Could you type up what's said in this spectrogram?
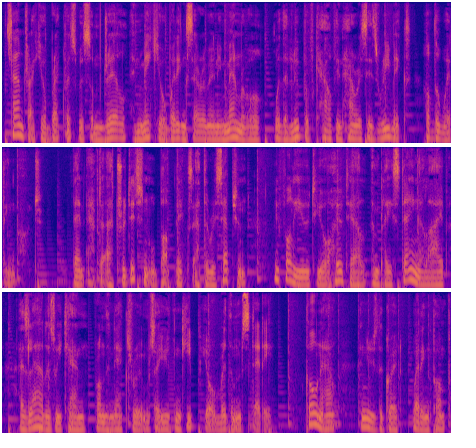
soundtrack your breakfast with some drill, and make your wedding ceremony memorable with a loop of Calvin Harris's remix of the Wedding March. Then, after a traditional pop mix at the reception, we follow you to your hotel and play Staying Alive as loud as we can from the next room so you can keep your rhythm steady. Call now and use the code Wedding Pump,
